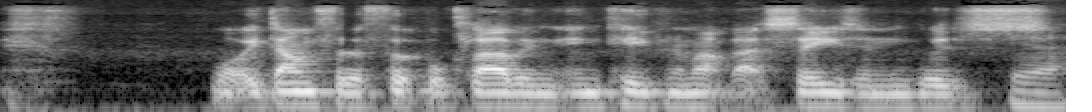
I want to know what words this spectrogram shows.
what he done for the football club in, in keeping him up that season was yeah.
